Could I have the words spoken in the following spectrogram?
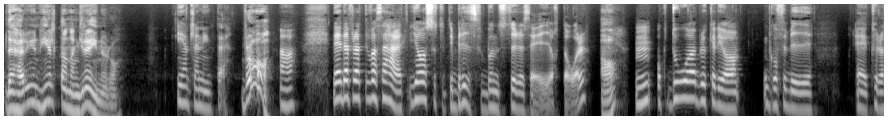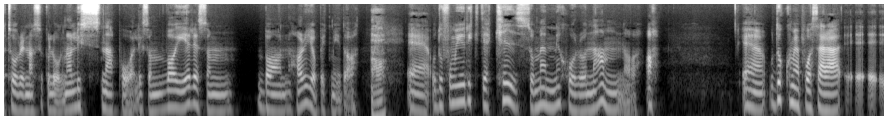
det här är ju en helt annan grej nu då. Egentligen inte. Bra! Ja. Nej, därför att det var så här att jag har suttit i BRIS förbundsstyrelse i åtta år. Ja, Mm, och då brukade jag gå förbi eh, kuratorerna och psykologerna och lyssna på liksom, vad är det som barn har jobbigt med idag. ja, Eh, och då får man ju riktiga case och människor och namn. Och, ja. Eh, och då kom jag på så här, eh, eh,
